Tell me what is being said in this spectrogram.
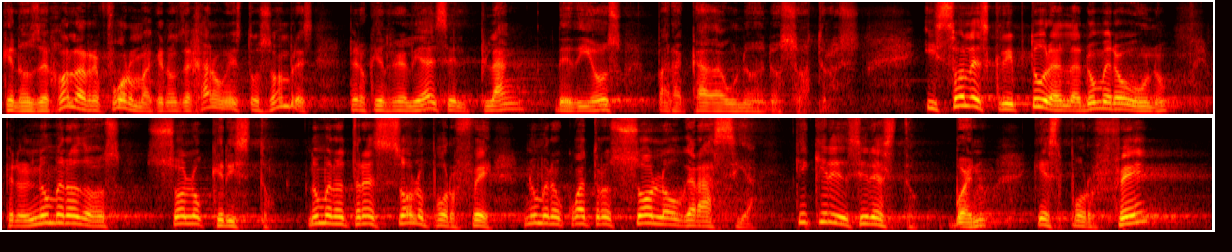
que nos dejó la reforma, que nos dejaron estos hombres, pero que en realidad es el plan de Dios para cada uno de nosotros. Y sola escritura es la número uno, pero el número dos, solo Cristo. Número tres, solo por fe. Número cuatro, solo gracia. ¿Qué quiere decir esto? Bueno, que es por fe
